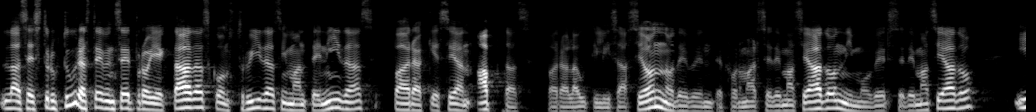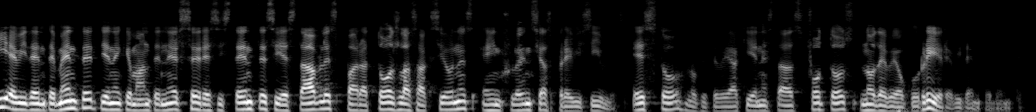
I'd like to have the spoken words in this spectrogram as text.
Las estructuras deben ser proyectadas, construidas y mantenidas para que sean aptas para la utilización, no deben deformarse demasiado ni moverse demasiado, y evidentemente tienen que mantenerse resistentes y estables para todas las acciones e influencias previsibles. Esto, lo que se ve aquí en estas fotos, no debe ocurrir, evidentemente.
